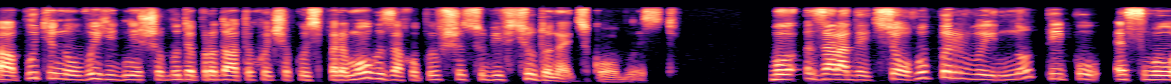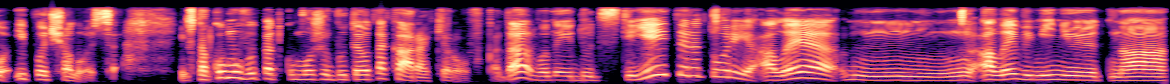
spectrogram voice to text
а, Путіну вигідніше буде продати хоч якусь перемогу, захопивши собі всю Донецьку область. Бо заради цього первинно типу СВО і почалося. І в такому випадку може бути отака ракіровка. Да? Вони йдуть з тієї території, але, але вимінюють на, е,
